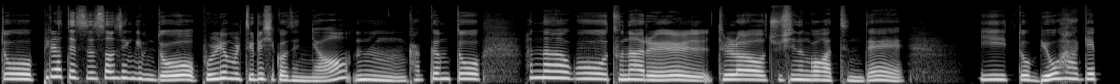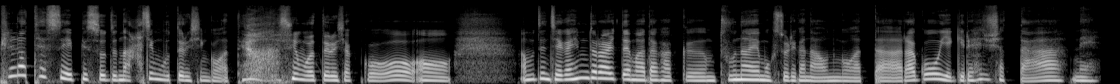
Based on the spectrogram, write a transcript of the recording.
또 필라테스 선생님도 볼륨을 들으시거든요. 음, 가끔 또 한나하고 두나를 들려주시는 것 같은데, 이 또 묘하게 필라테스 에피소드는 아직 못 들으신 것 같아요. 아직 못 들으셨고, 어. 아무튼 제가 힘들어 할 때마다 가끔 두나의 목소리가 나오는 것 같다라고 얘기를 해주셨다. 네.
